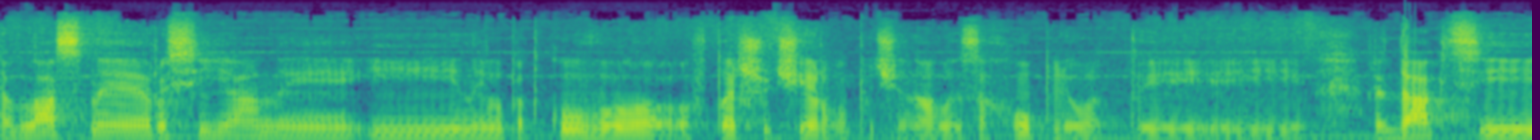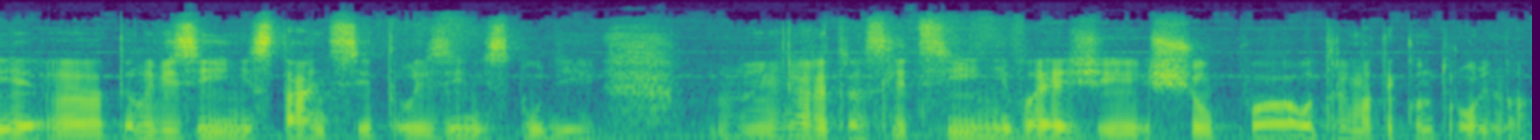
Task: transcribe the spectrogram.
Та власне росіяни і не випадково в першу чергу починали захоплювати і редакції, е, телевізійні станції, телевізійні студії, ретрансляційні вежі, щоб е, отримати контроль над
